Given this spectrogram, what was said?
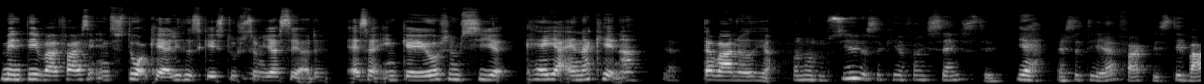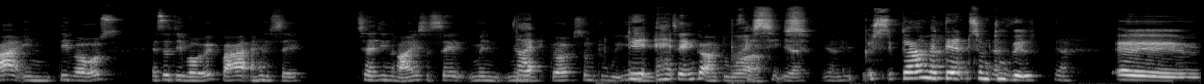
Men det var faktisk en stor kærlighedsgestus, som jeg ser det. Altså en gave, som siger, hey, jeg anerkender der var noget her. Og når du siger det, så kan jeg faktisk sans det. Ja. Altså det er faktisk, det var en, det var også, altså det var jo ikke bare, at han sagde, tage din rejse selv, men, men Nej. gør, som du egentlig det, han, tænker, du har. Præcis. Ja, ja, gør med den, som ja. du vil. Ja. Øh,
